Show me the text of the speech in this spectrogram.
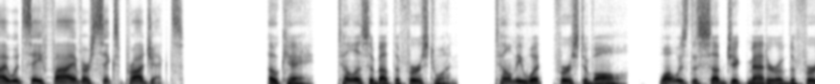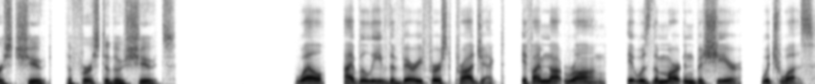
I would say five or six projects. Okay. Tell us about the first one. Tell me what, first of all, what was the subject matter of the first shoot, the first of those shoots? Well, I believe the very first project, if I'm not wrong, it was the Martin Bashir, which was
